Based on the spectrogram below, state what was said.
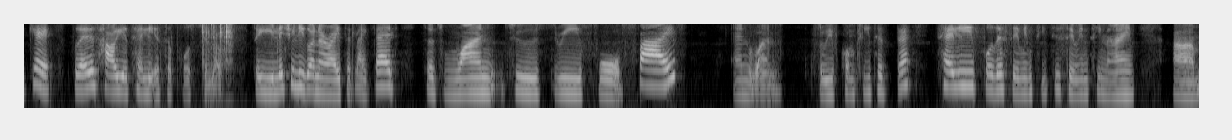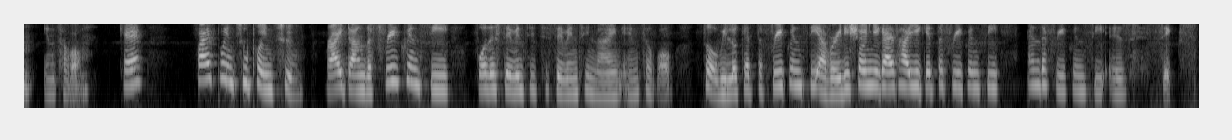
Okay, so that is how your tally is supposed to look. So you're literally going to write it like that. So it's 1, 2, 3, 4, 5, and 1. So we've completed the tally for the 70 to 79 um, interval. Okay, 5.2.2, write down the frequency for the 70 to 79 interval. So we look at the frequency. I've already shown you guys how you get the frequency, and the frequency is 6.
